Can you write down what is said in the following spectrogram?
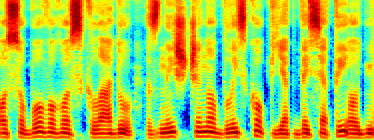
Особового складу знищено близько 51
